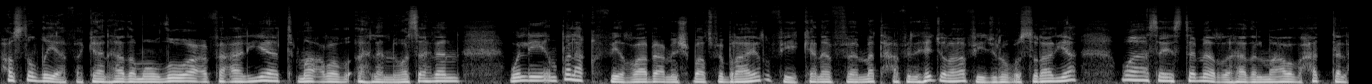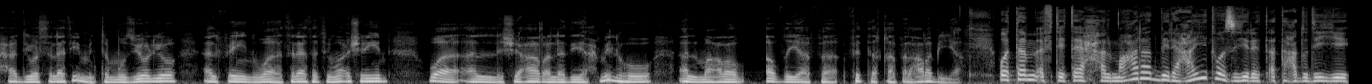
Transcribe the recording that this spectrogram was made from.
حسن الضيافة. كان هذا موضوع فعاليات معرض أهلا وسهلا واللي انطلق في الرابع من شباط فبراير في كنف متحف الهجرة في جنوب أستراليا وسيستمر هذا المعرض حتى الحادي والثلاثين من تموز يوليو 2023 والشعار الذي يحمله المعرض الضيافة في الثقافة العربية. وتم افتتاح المعرض برعاية وزيرة التعددية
